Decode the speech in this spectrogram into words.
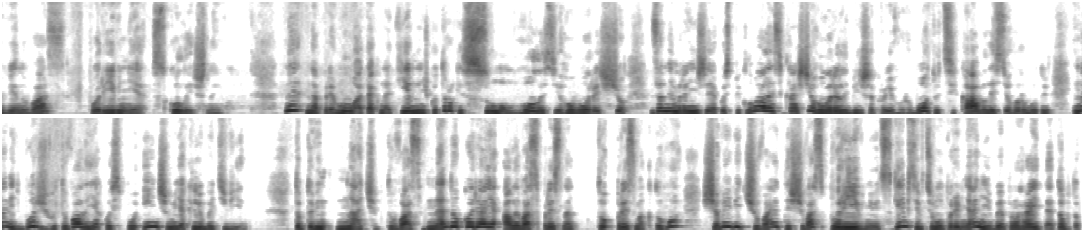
він вас порівнює з колишнею. Не напряму, а так натівненько, трохи з сумом в голосі говорить, що за ним раніше якось піклувались краще, говорили більше про його роботу, цікавились його роботою, і навіть борщ готували якось по-іншому, як любить він. Тобто він, начебто, вас не докоряє, але вас приснак, то, присмак того, що ви відчуваєте, що вас порівнюють з кимсь, і в цьому порівнянні ви програєте. Тобто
